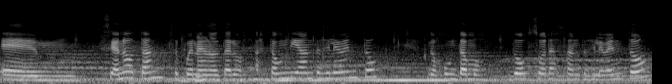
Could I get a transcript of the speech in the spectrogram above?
Em, se anotan, se pueden anotar hasta un día antes del evento. Nos juntamos dos horas antes del evento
